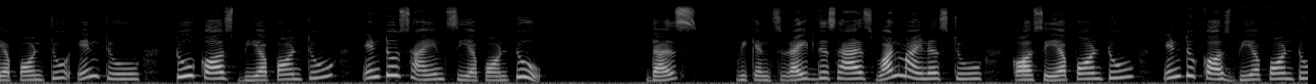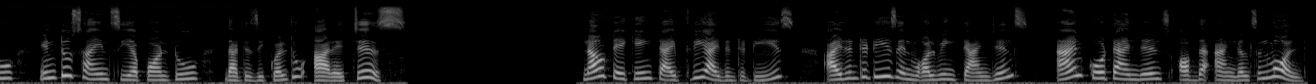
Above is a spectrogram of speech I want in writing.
a upon 2 into 2 cos b upon 2 into sin c upon 2. Thus, we can write this as 1 minus 2 cos a upon 2 into cos b upon 2 into sin c upon 2 that is equal to RHS. Now, taking type 3 identities, identities involving tangents and cotangents of the angles involved.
